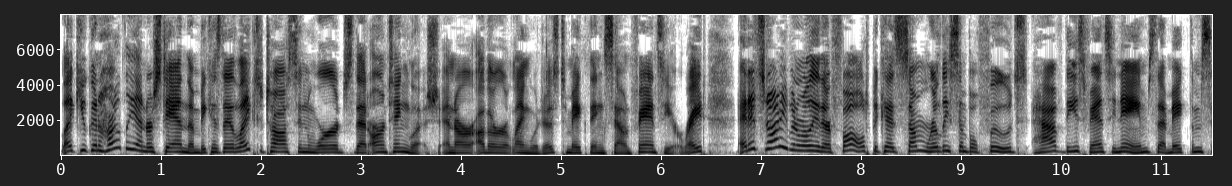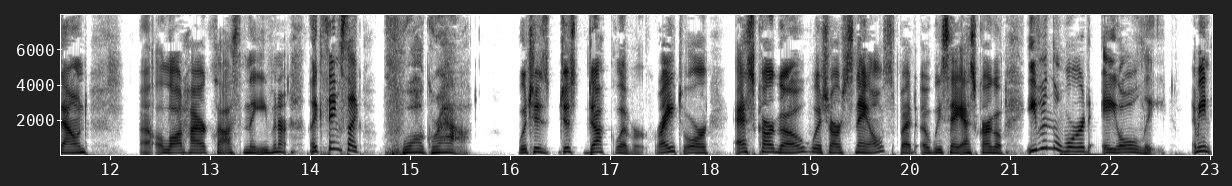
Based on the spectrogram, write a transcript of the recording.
Like you can hardly understand them because they like to toss in words that aren't English and are other languages to make things sound fancier, right? And it's not even really their fault because some really simple foods have these fancy names that make them sound uh, a lot higher class than they even are. Like things like foie gras, which is just duck liver, right? Or escargot, which are snails, but uh, we say escargot. Even the word aioli. I mean,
